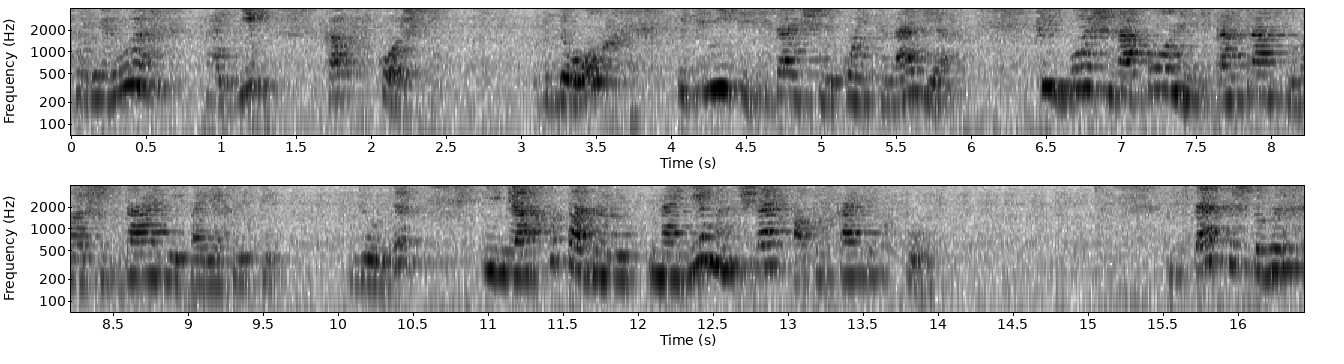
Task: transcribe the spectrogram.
формируя прогиб, как в кошке. Вдох, потяните седалищные кости наверх, чуть больше наполните пространство ваших задней поверхности бедер и мягко по одной ноге мы начинаем опускать их в пол. Представьте, что вы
